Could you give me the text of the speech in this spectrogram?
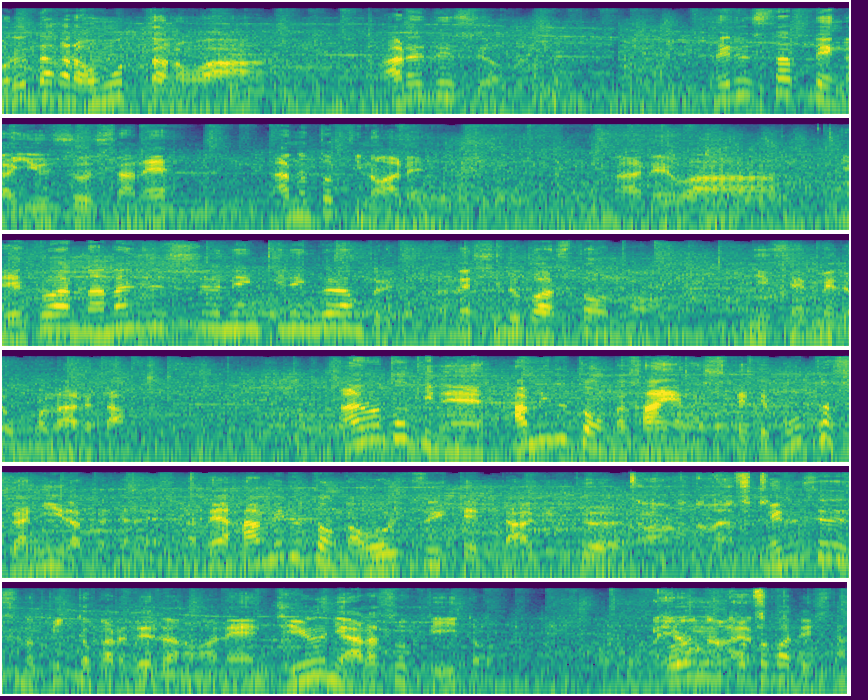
俺だから思ったのはあれですよ。フェルスタッペンが優勝したねあの時のあれ。あれは F170 周年記念グランプリですよね。シルバーストーンの2戦目で行われた。あの時ねハミルトンが3位走っててボッタスが2位だったじゃないですか。でハミルトンが追いついていった挙句メルセデスのピットから出たのはね自由に争っていいと。そういう言葉でした。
